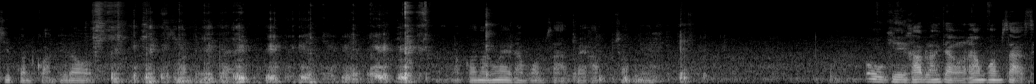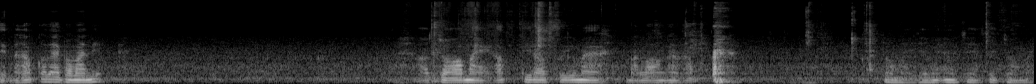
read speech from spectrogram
คลิปก่อนๆที่เราสอนเทสไป ก็นั่งไล่ทำความสะอาดไปครับช็อตนี้ โอเคครับ หลังจากเราทำความสะอาดเสร็จนะครับ ก็ได้ประมาณนี้ เอาจอใหม่ครับ ที่เราซื้อมามาลองกันครับ จอใหม่ใช่ไหมเออใช่ใช่จอใหม่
